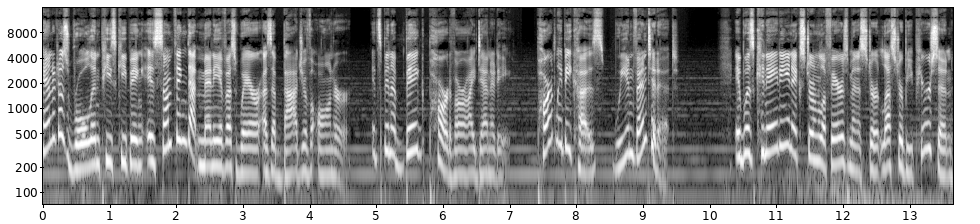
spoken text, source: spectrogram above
Canada's role in peacekeeping is something that many of us wear as a badge of honor. It's been a big part of our identity, partly because we invented it. It was Canadian External Affairs Minister Lester B. Pearson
